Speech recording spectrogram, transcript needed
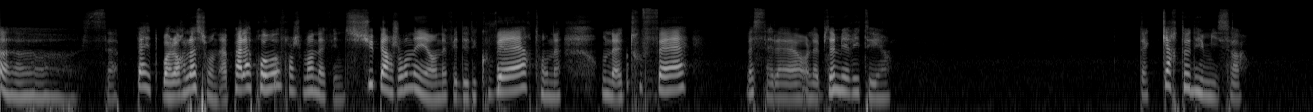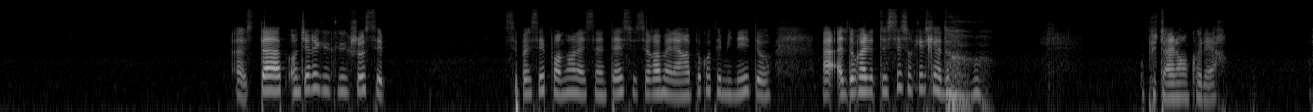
Ah, ça pète. Bon, alors là, si on n'a pas la promo, franchement, on a fait une super journée. Hein. On a fait des découvertes, on a, on a tout fait. Là, ça, on l'a bien mérité. Hein. T'as cartonné, mis ça. Euh, stop, on dirait que quelque chose s'est passé pendant la synthèse. Ce sérum a l'air un peu contaminé. Ah, elle devrait le tester sur quelqu'un d'autre. oh putain, elle est en colère.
